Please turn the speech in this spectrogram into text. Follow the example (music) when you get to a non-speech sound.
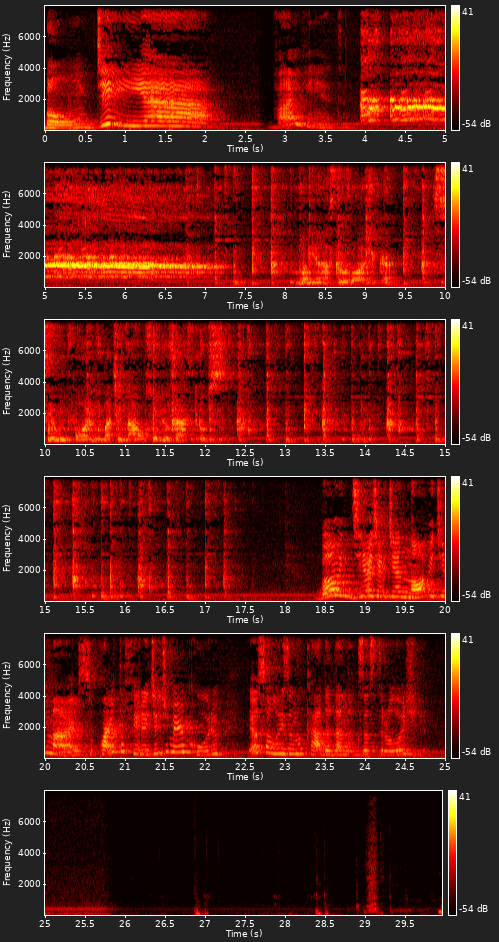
Bom dia! Vai, vinheta. Manhã Astrológica. Seu informe matinal sobre os astros. Bom dia, hoje é dia 9 de março, quarta-feira, dia de Mercúrio. Eu sou Luísa Nucada da Nux Astrologia.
